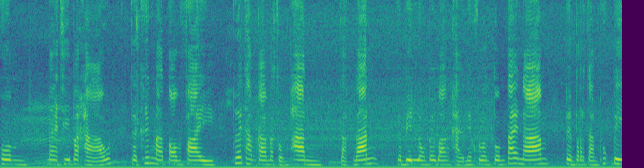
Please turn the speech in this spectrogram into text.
คม แมงชีปลาขาวจะขึ้นมาตอมไฟ เพื่อทำการผสมพันธุ์ จากนั้นจะบินลงไปวางไข่ในโคลนตมใต้น้ำเป็นประจำทุกปี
